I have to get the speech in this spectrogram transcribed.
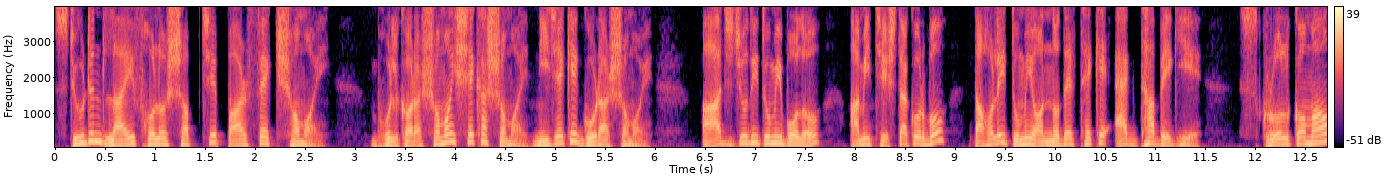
স্টুডেন্ট লাইফ হল সবচেয়ে পারফেক্ট সময়। ভুল করার সময় শেখার সময়, নিজেকে গোড়ার সময়। আজ যদি তুমি বলো, আমি চেষ্টা করব, তাহলেই তুমি অন্যদের থেকে এক ধাপ এগিয়ে। স্ক্রোল কমাও,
